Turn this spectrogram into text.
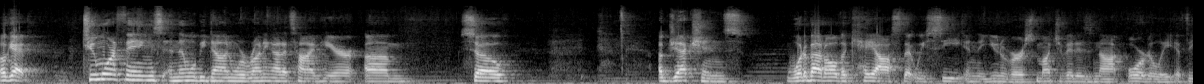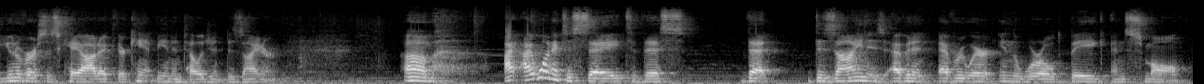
Okay. Two more things, and then we'll be done. We're running out of time here. Um, so, objections. What about all the chaos that we see in the universe? Much of it is not orderly. If the universe is chaotic, there can't be an intelligent designer. Um, I, I wanted to say to this that design is evident everywhere in the world, big and small.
